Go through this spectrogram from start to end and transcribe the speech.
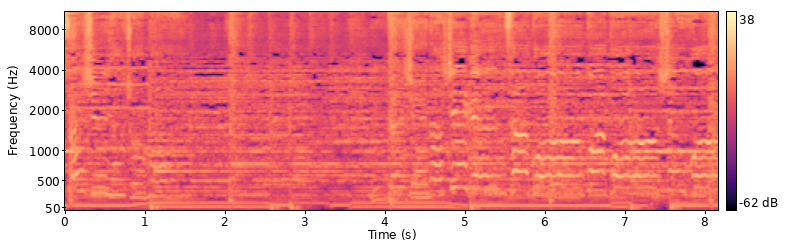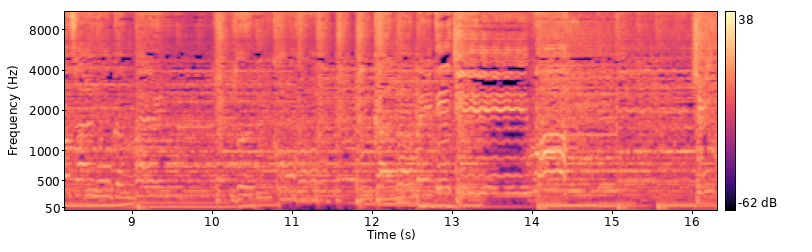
算是要琢磨。感谢那些人擦过、刮过，生活才有更美轮廓。看了美的寂寞，进化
